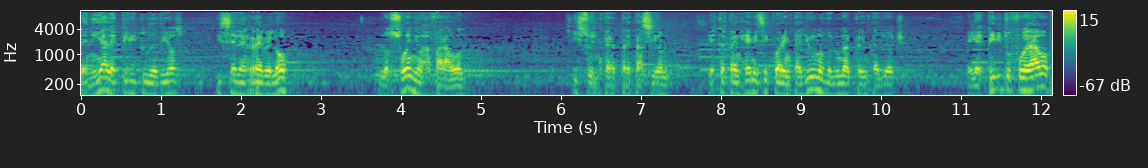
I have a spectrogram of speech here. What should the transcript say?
tenía el Espíritu de Dios y se le reveló los sueños a Faraón y su interpretación. Esto está en Génesis 41 del 1 al 38. El Espíritu fue dado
